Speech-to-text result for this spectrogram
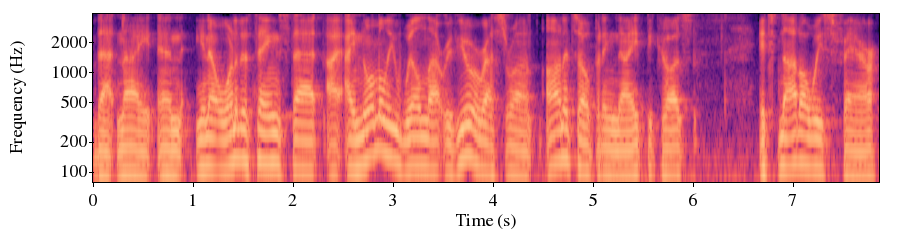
that night, and you know, one of the things that I, I normally will not review a restaurant on its opening night because it's not always fair.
